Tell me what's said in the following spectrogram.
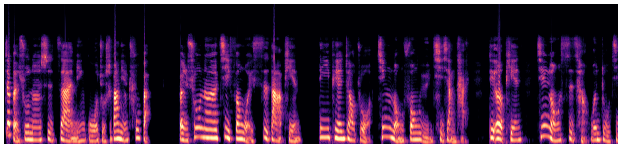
这本书呢是在民国九十八年出版。本书呢既分为四大篇，第一篇叫做《金融风云气象台》，第二篇《金融市场温度计》。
